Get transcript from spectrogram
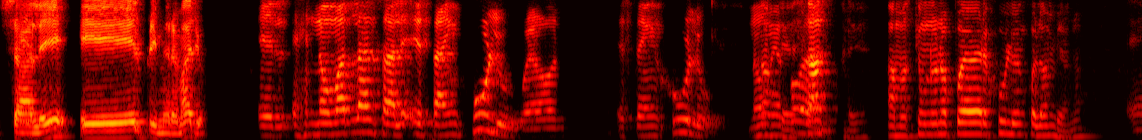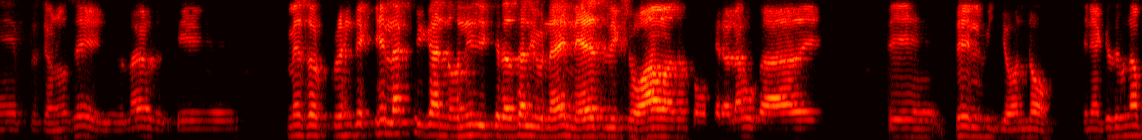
sale el primero de mayo. El Nomadland sale, está en Hulu, weón. Está en Hulu. No, No, me qué jodan. desastre. Además que uno no puede ver Julio en Colombia, ¿no? Eh, pues yo no sé, yo la verdad es que me sorprende que la que ganó ni siquiera salió una de Netflix o Amazon, como que era la jugada de, de- del millón, no. Tenía que ser una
